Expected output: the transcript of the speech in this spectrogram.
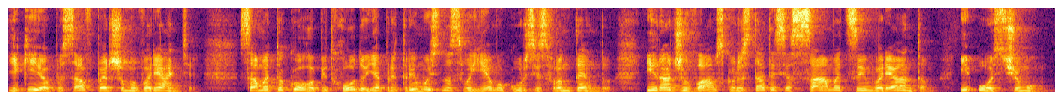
які я описав в першому варіанті. Саме такого підходу я притримуюсь на своєму курсі з фронтенду і раджу вам скористатися саме цим варіантом. І ось чому.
